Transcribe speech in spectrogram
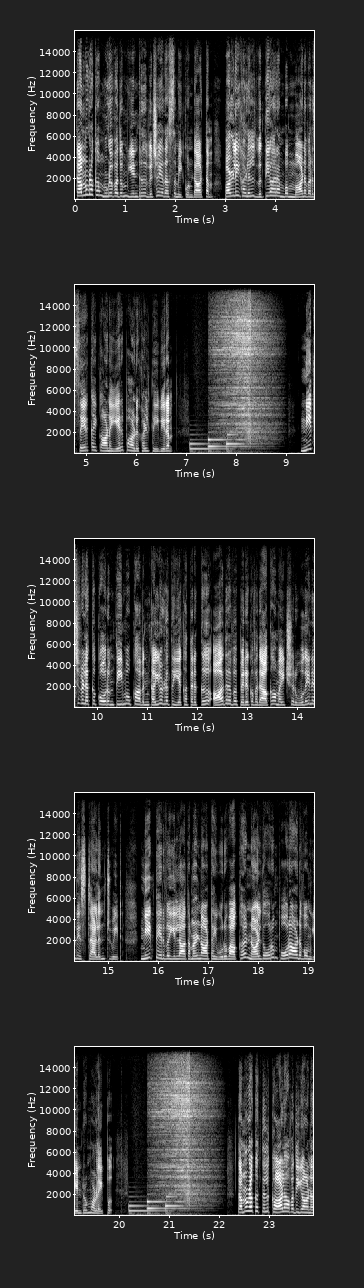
தமிழகம் முழுவதும் இன்று விஜயதசமி கொண்டாட்டம். பள்ளிகளில் வித்யாரம்பம் மாணவர் சேர்க்கைக்கான ஏற்பாடுகள் தீவிரம். நீட் விலக்கு கோரும் திமுகவின் கையெழுத்து இயக்கத்திற்கு ஆதரவு பெருகுவதாக அமைச்சர் உதயநிதி ஸ்டாலின் ட்வீட். நீட் தேர்வு இல்லா தமிழ்நாட்டை உருவாக்க நாள்தோறும் போராடுவோம் என்றும் அழைப்பு. தமிழகத்தில் காலாவதியான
